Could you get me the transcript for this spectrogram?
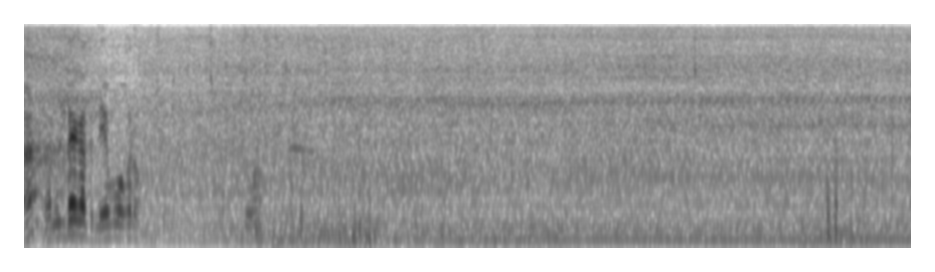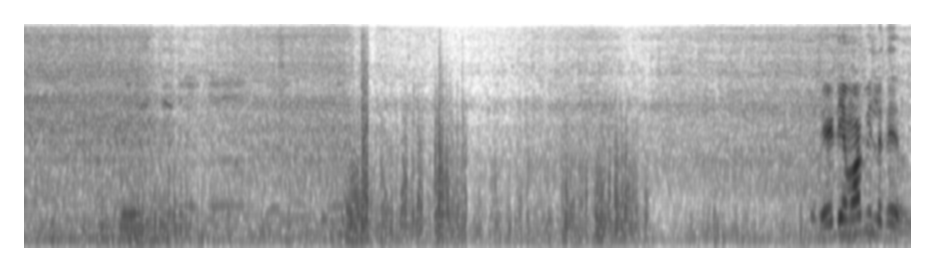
तो ले वो करो रेडियम भी लगे हुए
